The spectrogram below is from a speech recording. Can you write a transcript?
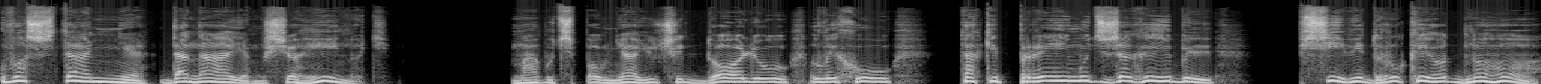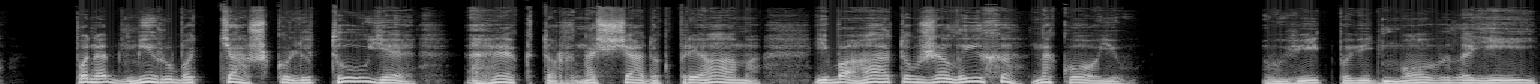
востаннє Данаям, що гинуть? Мабуть, сповняючи долю лиху, так і приймуть загибель всі від руки одного. Понад міру, бо тяжко лютує Гектор, нащадок Пріама, і багато вже лиха накоїв. У відповідь мовила їй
